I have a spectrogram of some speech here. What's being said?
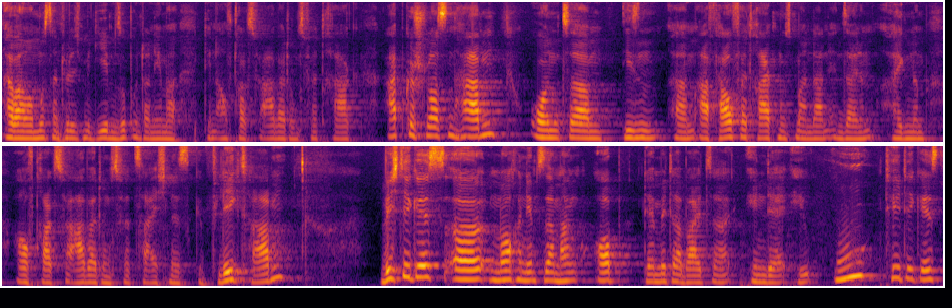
aber man muss natürlich mit jedem Subunternehmer den Auftragsverarbeitungsvertrag abgeschlossen haben und ähm, diesen ähm, AV-Vertrag muss man dann in seinem eigenen Auftragsverarbeitungsverzeichnis gepflegt haben. Wichtig ist äh, noch in dem Zusammenhang, ob der Mitarbeiter in der EU tätig ist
